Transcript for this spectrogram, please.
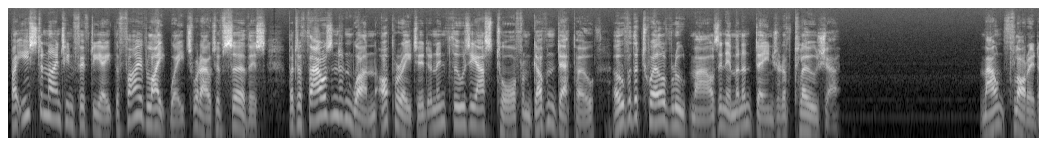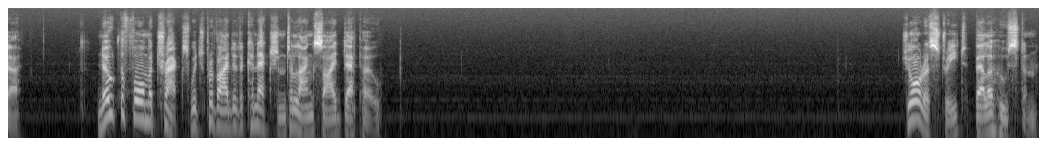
By Easter 1958, the five lightweights were out of service, but 1001 operated an enthusiast tour from Govan Depot over the 12 route miles in imminent danger of closure. Mount Florida. Note the former tracks which provided a connection to Langside Depot. Jora Street, Bellahouston.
